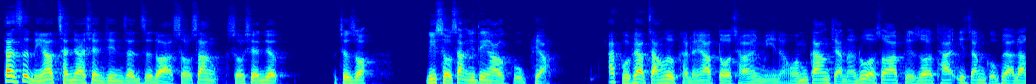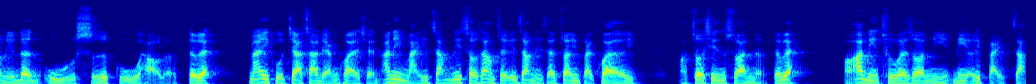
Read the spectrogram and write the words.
但是你要参加现金增资的话，手上首先就就是说，你手上一定要有股票，啊，股票张数可能要多才会迷呢。我们刚刚讲的，如果说，比如说他一张股票让你认五十股好了，对不对？那一股价差两块钱，啊，你买一张，你手上只有一张，你才赚一百块而已啊，做心酸了，对不对？啊，你除非说你你有一百张，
